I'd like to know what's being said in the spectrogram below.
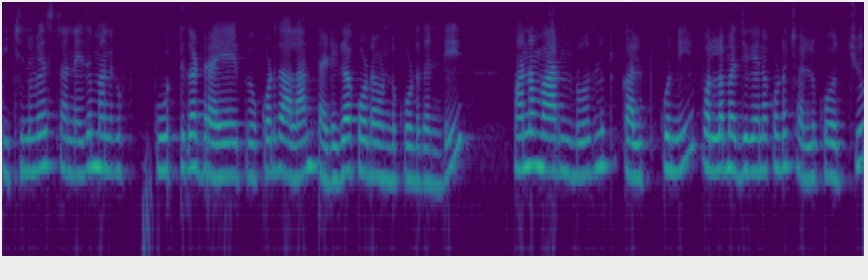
కిచెన్ వేస్ట్ అనేది మనకు పూర్తిగా డ్రై అయిపోకూడదు. అలా తడిగా కూడా ఉండకూడదండి. మనం వారం రోజులకి కలుపుకొని పొల్ల మజ్జిగైనా కూడా చల్లుకోవచ్చు.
